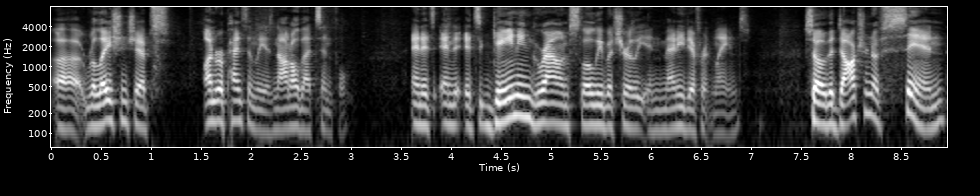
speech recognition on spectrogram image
uh, relationships unrepentantly is not all that sinful. And it's, and it's gaining ground slowly but surely in many different lanes. So the doctrine of sin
